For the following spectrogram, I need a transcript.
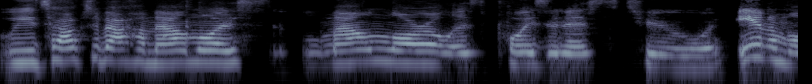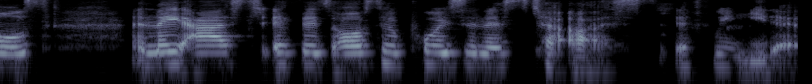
we talked about how mountain laurel, is, mountain laurel is poisonous to animals, and they asked if it's also poisonous to us if we eat it.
